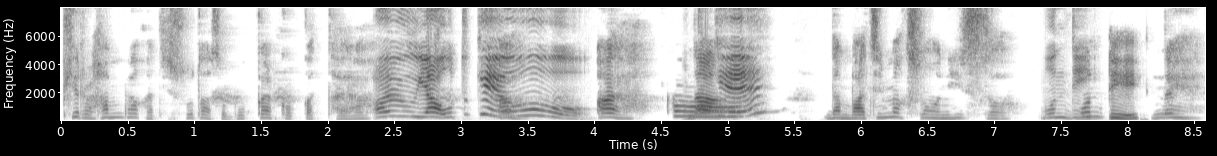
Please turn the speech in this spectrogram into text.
피를 한 바가지 쏟아서 못 갈 것 같아요. 아유 야 어떡해요? 아휴, 어, 나, 어떡해? 난 마지막 소원이 있어. 뭔디? 뭔디? 네,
